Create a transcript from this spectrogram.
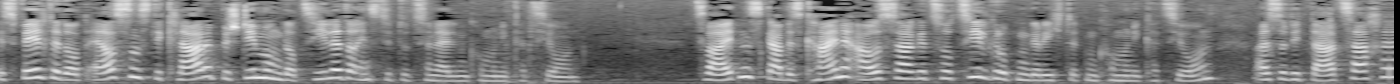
Es fehlte dort erstens die klare Bestimmung der Ziele der institutionellen Kommunikation. Zweitens gab es keine Aussage zur zielgruppengerichteten Kommunikation, also die Tatsache,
